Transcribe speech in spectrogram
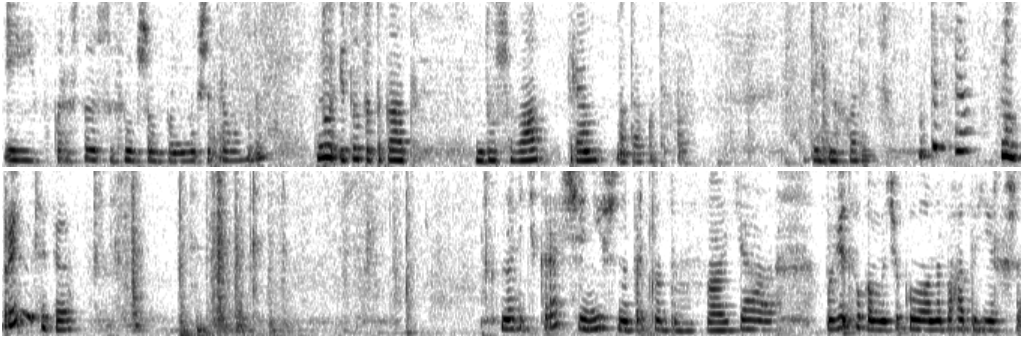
і покористую сухим шампунем, якщо треба буде. Ну і тут така от душова, прям отак от. Кудись знаходиться. От і все. Ну, в принципі, навіть краще, ніж, наприклад, в я по відгукам очікувала набагато гірше.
